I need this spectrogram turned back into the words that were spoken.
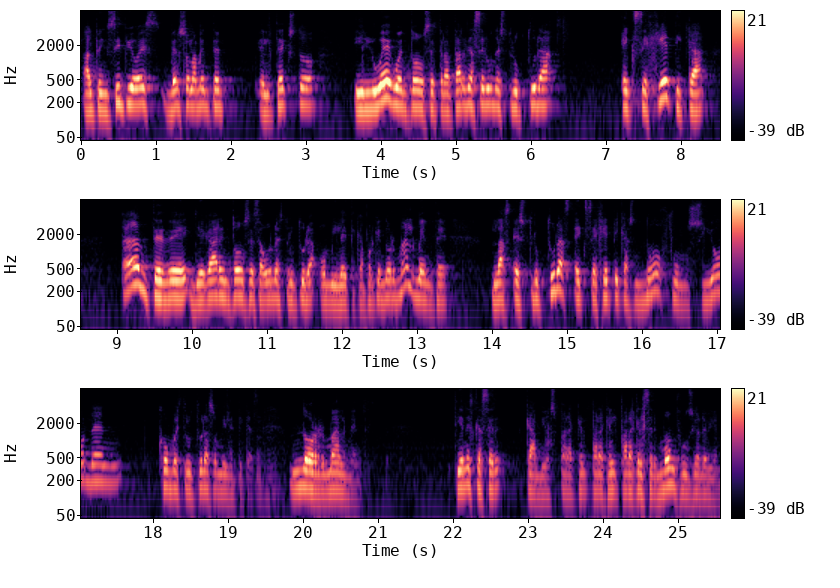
al principio es ver solamente el texto y luego entonces tratar de hacer una estructura exegética antes de llegar entonces a una estructura homilética, porque normalmente las estructuras exegéticas no funcionan como estructuras homiléticas, normalmente. Tienes que hacer cambios para que, para, que, para que el sermón funcione bien.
